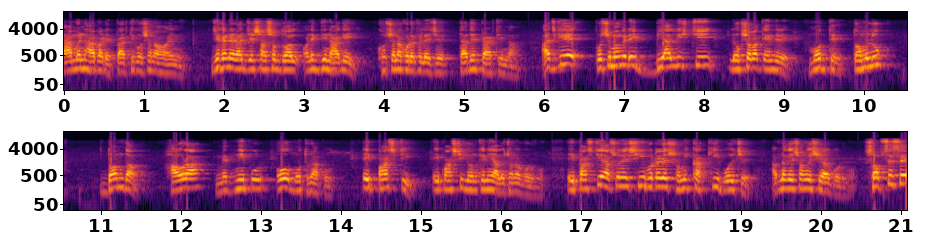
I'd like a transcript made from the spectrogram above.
ডায়মন্ড হারবারে প্রার্থী ঘোষণা হয়নি, যেখানে রাজ্যের শাসক দল অনেক দিন আগেই ঘোষণা করে ফেলেছে তাদের প্রার্থীর নাম। আজকে পশ্চিমবঙ্গের এই বিয়াল্লিশটি লোকসভা কেন্দ্রের মধ্যে তমলুক, দমদম, হাওড়া, মেদিনীপুর ও মথুরাপুর, এই পাঁচটি এই পাঁচটি জনকে নিয়ে আলোচনা করব। এই পাঁচটি আসনে সি ভোটারের সমীক্ষা কি বলছে আপনাদের সঙ্গে শেয়ার করব। সবশেষে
